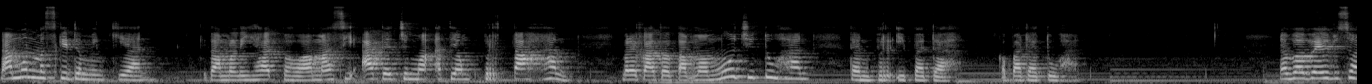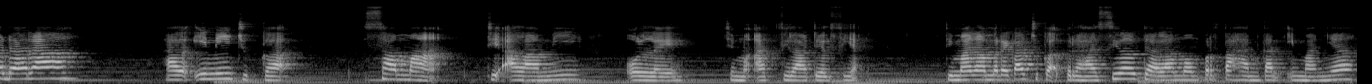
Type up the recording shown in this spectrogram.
Namun meski demikian, kita melihat bahwa masih ada jemaat yang bertahan. Mereka tetap memuji Tuhan dan beribadah kepada Tuhan. Nah, Bapak Ibu Saudara, hal ini juga sama dialami oleh jemaat Philadelphia di mana mereka juga berhasil dalam mempertahankan imannya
